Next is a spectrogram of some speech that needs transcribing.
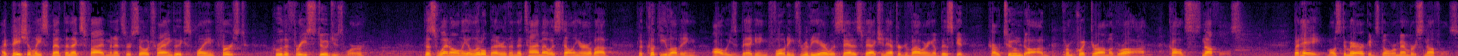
I patiently spent the next five minutes or so trying to explain first who the three stooges were. This went only a little better than the time I was telling her about the cookie loving, always begging, floating through the air with satisfaction after devouring a biscuit cartoon dog from Quick Draw McGraw called Snuffles. But hey, most Americans don't remember Snuffles.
